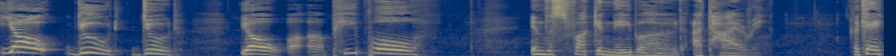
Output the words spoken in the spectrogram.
yo, dude, dude, yo, uh, uh, people in this fucking neighborhood are tiring. Okay?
